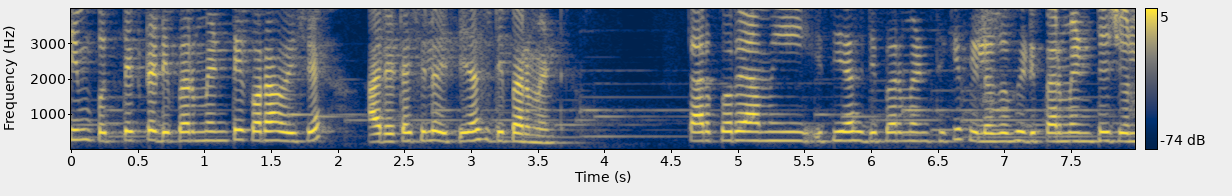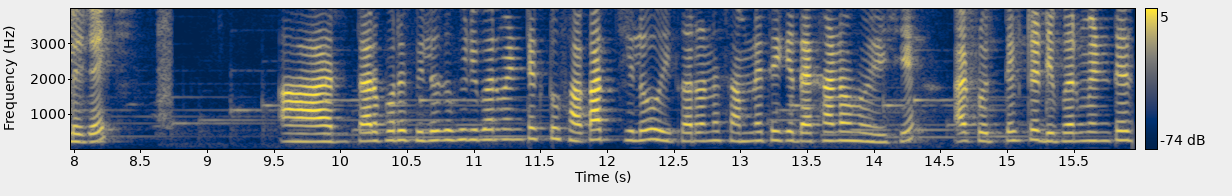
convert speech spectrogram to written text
থিম প্রত্যেকটা ডিপার্টমেন্টে করা হয়েছে, আর এটা ছিল ইতিহাস ডিপার্টমেন্ট তারপরে আমি ইতিহাস ডিপার্টমেন্ট থেকে ফিলোসফি ডিপার্টমেন্টে চলে যাই। আর তারপরে ফিলোসফি ডিপার্টমেন্টে একটু ফাঁকা ছিল, ওই কারণে সামনে থেকে দেখানো হয়েছে। আর প্রত্যেকটা ডিপার্টমেন্টের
